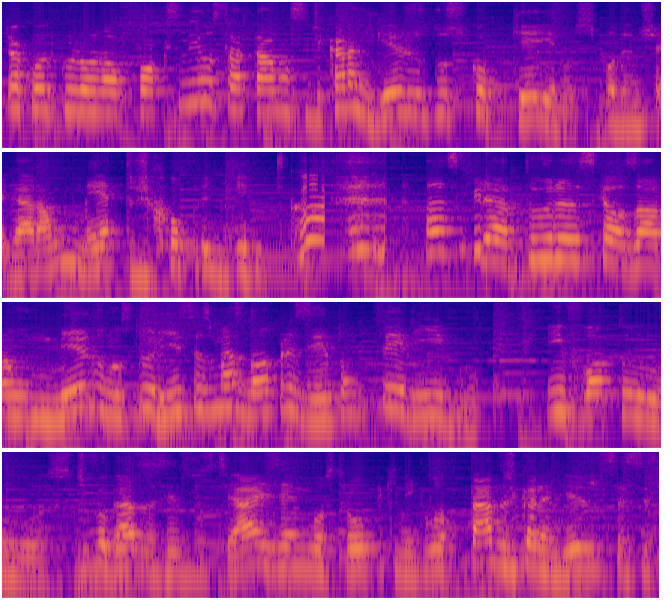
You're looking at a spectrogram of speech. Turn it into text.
De acordo com o jornal Fox News, tratavam-se de caranguejos dos coqueiros, podendo chegar a um metro de comprimento. As criaturas causaram medo nos turistas, mas não apresentam perigo. Em fotos divulgadas nas redes sociais, ele mostrou o piquenique lotado de caranguejos. Se vocês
